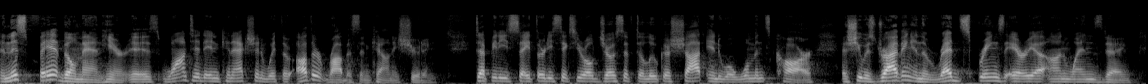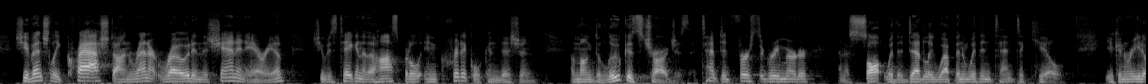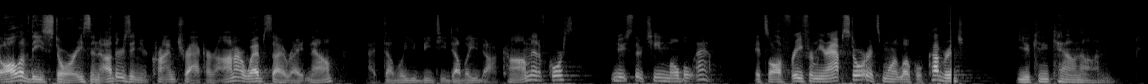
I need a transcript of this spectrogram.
And this Fayetteville man here is wanted in connection with the other Robeson County shooting. Deputies say 36 year old Joseph DeLuca shot into a woman's car as she was driving in the Red Springs area on Wednesday. She eventually crashed on Rennert Road in the Shannon area. She was taken to the hospital in critical condition. Among DeLuca's charges, attempted first degree murder and assault with a deadly weapon with intent to kill. You can read all of these stories and others in your crime tracker on our website right now at WBTW.com. And of course, News 13 mobile app. It's all free from your app store. It's more local coverage you can count on.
